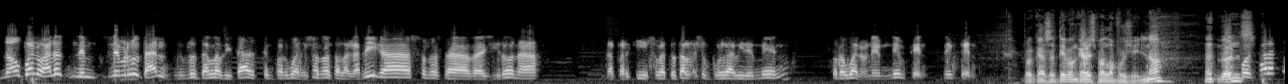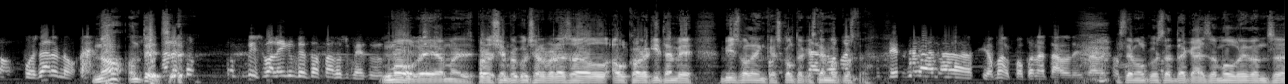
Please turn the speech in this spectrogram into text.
No, bueno, ara anem, anem rotant, anem rotant la veritat. Estem per bueno, zones de la Garriga, zones de, de Girona, de per aquí, sobretot a la Empordà, evidentment, però bueno, anem, anem fent, anem fent. Però casa teva encara és per la Frugell, no? doncs, Pues ara no, pues ara no. no? On ets? Ara soc, soc bisbalenc des de fa dos mesos. Molt bé, home, però sempre conservaràs el, el cor aquí també. Bisbalenc, escolta, que estem al costat. Des de la, de, sí, home, el poble natal. Des de, Estem al costat de casa. Molt bé, doncs eh,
